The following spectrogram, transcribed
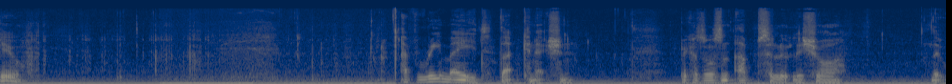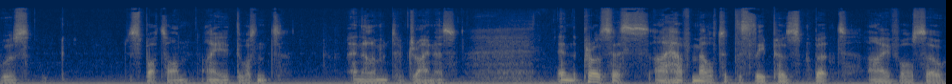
You. I've remade that connection because I wasn't absolutely sure it was spot on, i.e. there wasn't an element of dryness. In the process I have melted the sleepers but I've also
